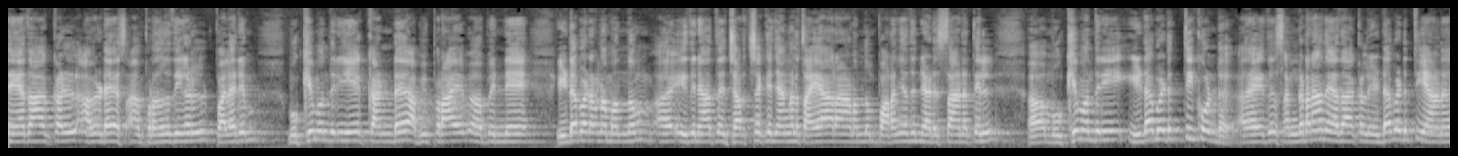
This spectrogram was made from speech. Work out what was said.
നേതാക്കൾ അവരുടെ പ്രതിനിധികൾ പലരും മുഖ്യമന്ത്രിയെ കണ്ട് അഭിപ്രായം പിന്നെ ഇടപെടണമെന്നും ഇതിനകത്ത് ചർച്ചയ്ക്ക് ഞങ്ങൾ തയ്യാറാണെന്നും പറഞ്ഞതിന്റെ അടിസ്ഥാനത്തിൽ മുഖ്യമന്ത്രി ഇടപെടുത്തിക്കൊണ്ട് അതായത് സംഘടനാ നേതാക്കൾ ഇടപെടുത്തിയാണ്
